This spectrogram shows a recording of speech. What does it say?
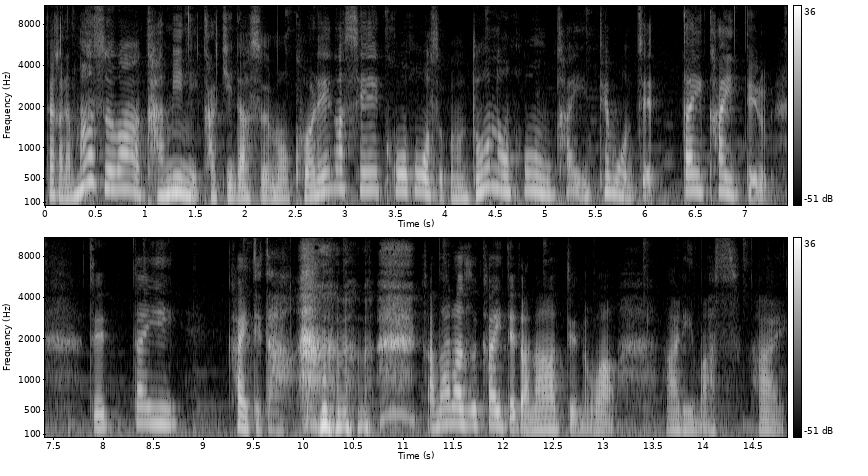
だからまずは紙に書き出す。もうこれが成功法則のどの本書いても絶対書いてる。絶対書いてた。必ず書いてたなっていうのはあります。はい。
